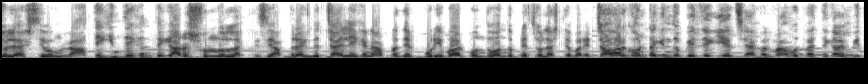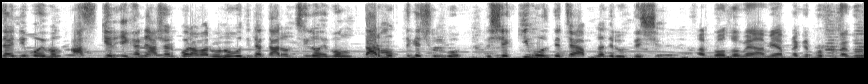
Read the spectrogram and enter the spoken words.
চলে আসছে এবং রাতে কিন্তু এখান থেকে আরও সুন্দর লাগতেছে। আপনারা কিন্তু চাইলে এখানে আপনাদের পরিবার বন্ধু বান্ধব নিয়ে চলে আসতে পারেন। যাওয়ার ঘণ্টা কিন্তু বেজে গিয়েছে। এখন মাহমুদ ভাই থেকে আমি বিদায় নিব এবং আজকের এখানে আসার পর আমার অনুভূতিটা দারুণ ছিল এবং তার মুখ থেকে শুনব সে কি বলতে চায় আপনাদের উদ্দেশ্যে। আর প্রথমে আমি আপনাকে প্রশ্নটা করব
